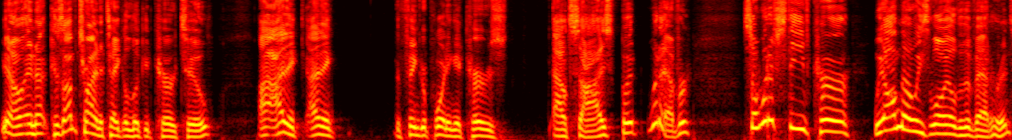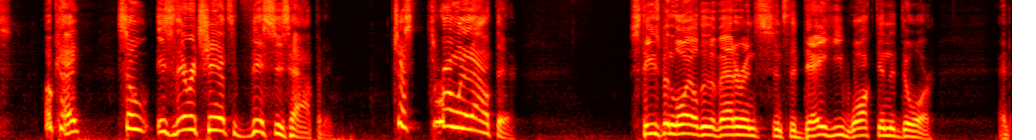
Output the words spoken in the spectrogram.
You know, and because I'm trying to take a look at Kerr too. I, think I think the finger pointing at Kerr's outsized, but whatever. So what if Steve Kerr? We all know he's loyal to the veterans. Okay, so is there a chance this is happening? Just throwing it out there. Steve's been loyal to the veterans since the day he walked in the door. And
